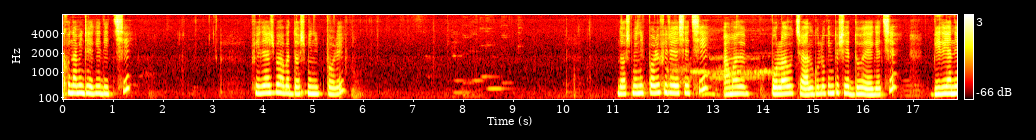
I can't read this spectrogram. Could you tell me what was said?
এখন আমি ঢেকে দিচ্ছি। ফিরে আসব আবার দশ মিনিট পরে। দশ মিনিট পরে ফিরে এসেছি। আমার পোলাও চালগুলো কিন্তু সেদ্ধ হয়ে গেছে। বিরিয়ানি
